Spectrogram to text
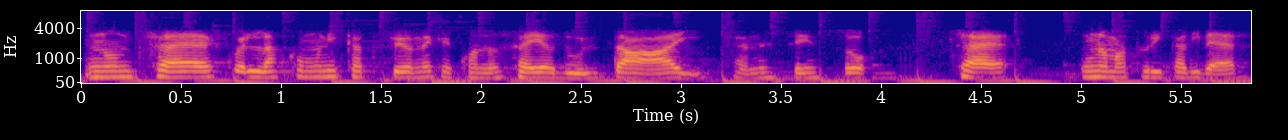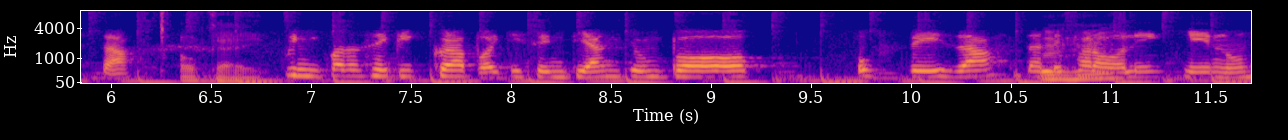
non c'è quella comunicazione che quando sei adulta hai, cioè nel senso c'è una maturità diversa. Ok. Quindi quando sei piccola poi ti senti anche un po' offesa dalle Mhm. parole che non,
